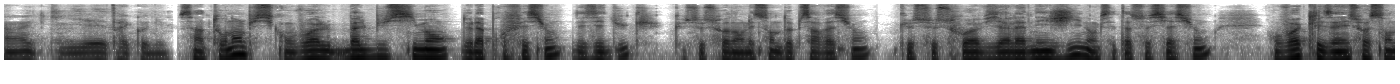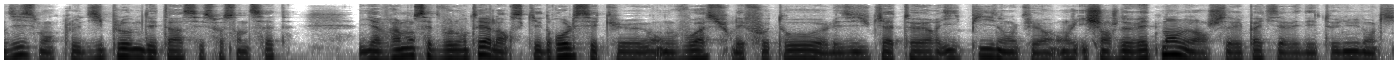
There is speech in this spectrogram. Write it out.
hein, qui est très connue. C'est un tournant puisqu'on voit le balbutiement de la des éduques, que ce soit dans les centres d'observation, que ce soit via la NEJ, donc cette association. On voit que les années 70, donc le diplôme d'état c'est 67. Il y a vraiment cette volonté. Alors ce qui est drôle, c'est que on voit sur les photos euh, les éducateurs hippies, donc euh, ils changent de vêtements. Mais alors je savais pas qu'ils avaient des tenues, donc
